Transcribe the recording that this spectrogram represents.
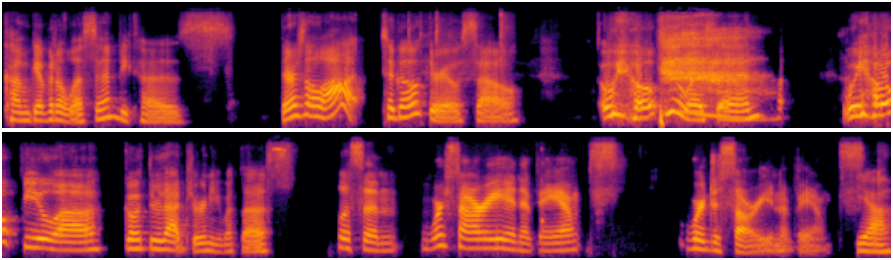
come give it a listen because there's a lot to go through. So we hope you listen. We hope you uh go through that journey with us. Listen, we're sorry in advance. We're just sorry in advance. Yeah.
